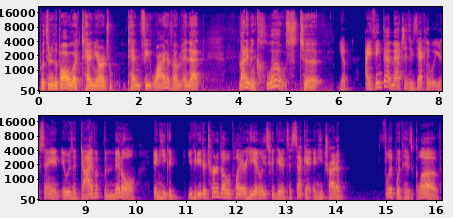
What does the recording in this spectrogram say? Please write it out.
but threw the ball like ten yards, ten feet wide of him, and that not even close to. Yep I think that matches exactly what you're saying. It was a dive up the middle, and he could you could either turn a double play or he at least could get it to second, and he tried to flip with his glove.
